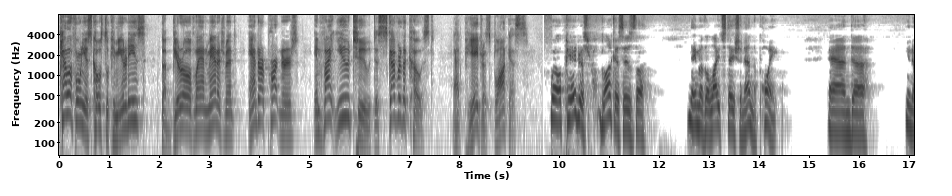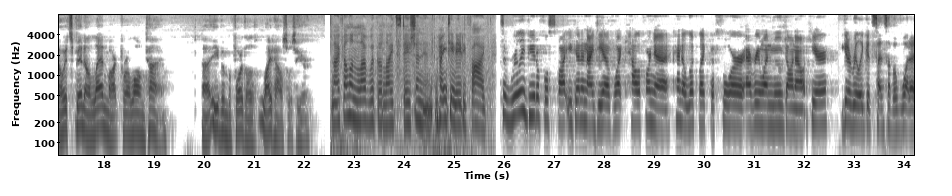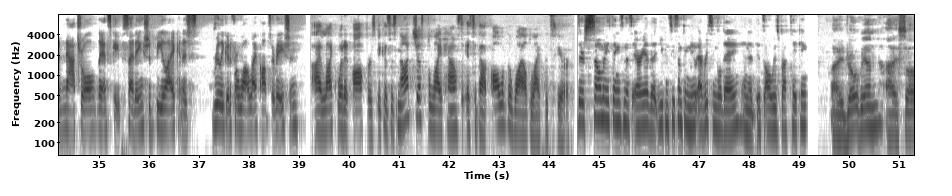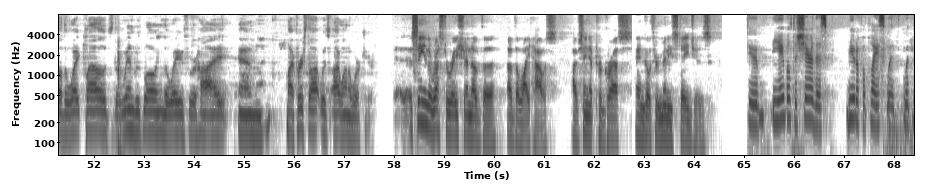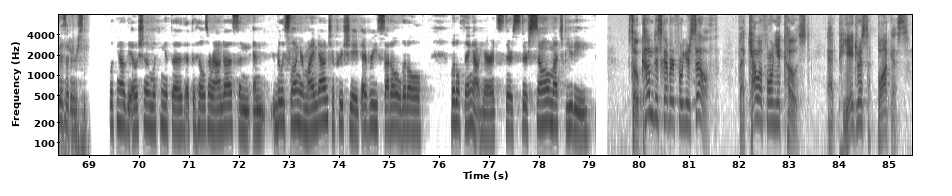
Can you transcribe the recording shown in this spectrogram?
California's coastal communities, the Bureau of Land Management, and our partners invite you to discover the coast at Piedras Blancas. Well, Piedras Blancas is the name of the light station and the point. And, uh, you know, it's been a landmark for a long time, uh, even before the lighthouse was here. And I fell in love with the light station in 1985. It's a really beautiful spot. You get an idea of what California kind of looked like before everyone moved on out here. You get a really good sense of what a natural landscape setting should be like, and it's just really good for wildlife observation. I like what it offers because it's not just the lighthouse, it's about all of the wildlife that's here. There's so many things in this area that you can see something new every single day, and it, it's always breathtaking. I drove in, I saw the white clouds, the wind was blowing, the waves were high, and my first thought was, I want to work here. Seeing the restoration of the, of the lighthouse, I've seen it progress and go through many stages. To be able to share this beautiful place with, with visitors. Looking out of the ocean, looking at the, at the hills around us, and, and really slowing your mind down to appreciate every subtle little, little thing out here. It's, there's, there's so much beauty so come discover for yourself the California coast at Piedras Blancas.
